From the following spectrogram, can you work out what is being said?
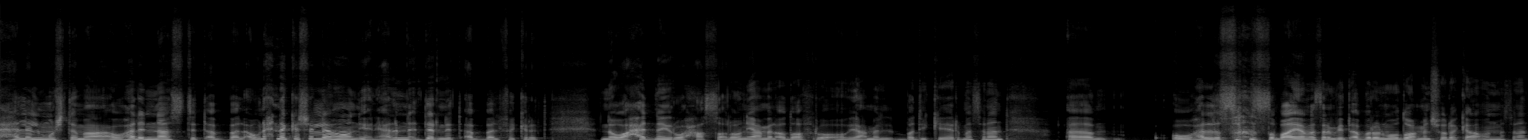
هل المجتمع أو هل الناس تتقبل؟ أو نحن كشلة هون يعني هل بنقدر نتقبل فكرة إنه واحدنا يروح على الصالون يعمل أظافره أو يعمل بودي كير مثلا؟ وهل الص- الصبايا مثلا بيتقبلوا الموضوع من شركائهم مثلا؟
